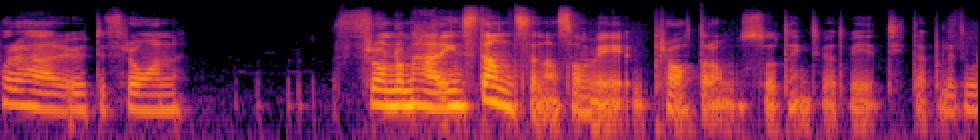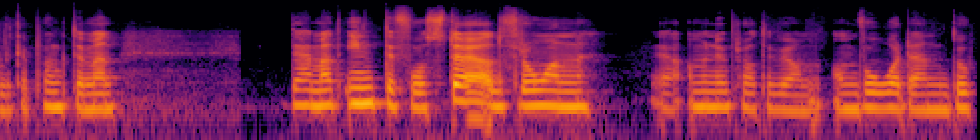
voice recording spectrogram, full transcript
på det här utifrån från de här instanserna som vi pratar om så tänkte vi att vi tittar på lite olika punkter. Men det här med att inte få stöd från, ja, men nu pratar vi om, om vården, BUP,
